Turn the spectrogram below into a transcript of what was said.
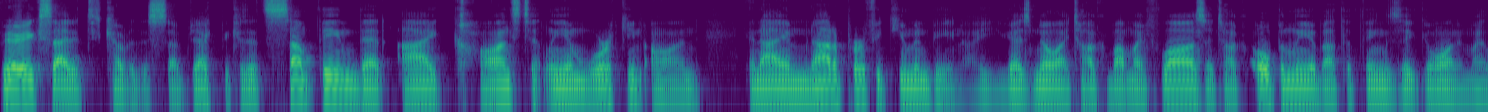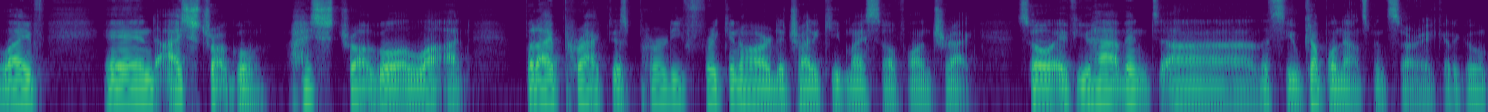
Very excited to cover this subject because it's something that I constantly am working on. And I am not a perfect human being. I, you guys know I talk about my flaws. I talk openly about the things that go on in my life. And I struggle. I struggle a lot but I practice pretty freaking hard to try to keep myself on track. So if you haven't, uh, let's see, a couple announcements. Sorry, I got to go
